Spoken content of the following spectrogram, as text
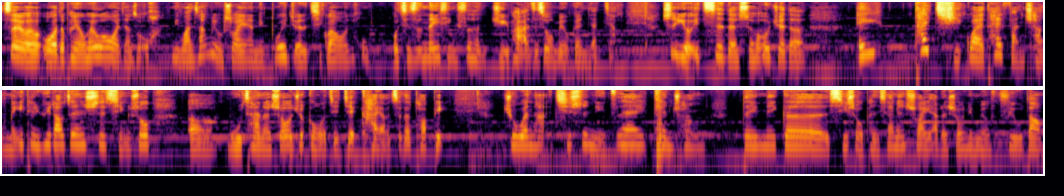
所以我我的朋友会问我讲说，哇，你晚上没有刷牙，你不会觉得奇怪？我我我其实内心是很惧怕，只是我没有跟人家讲。是有一次的时候觉得，诶，太奇怪，太反常，每一天遇到这件事情，说呃，午餐的时候我就跟我姐姐开了这个 topic，就问她，其实你在天窗的那个洗手盆下面刷牙的时候，你没有 feel 到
